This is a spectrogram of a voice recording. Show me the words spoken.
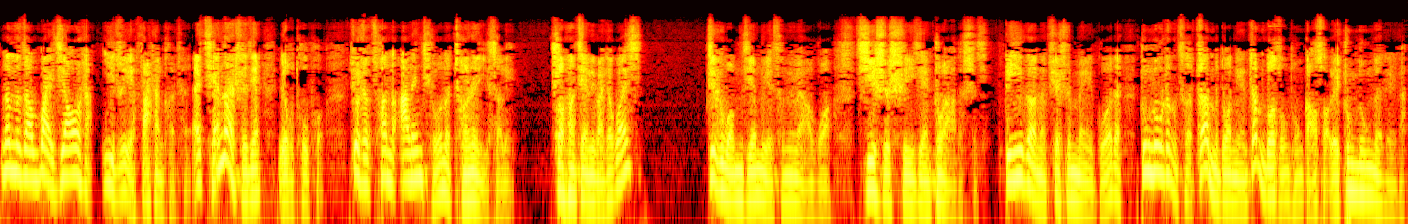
那么在外交上一直也乏善可陈。哎，前段时间有个突破，就是撺掇阿联酋呢承认以色列，双方建立外交关系。这个我们节目也曾经聊过，其实是一件重要的事情。第一个呢，确实美国的中东政策这么多年，这么多总统搞所谓中东的这个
